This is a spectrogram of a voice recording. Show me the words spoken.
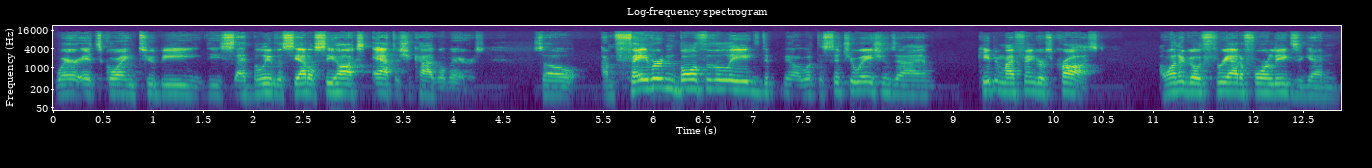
where it's going to be the I believe the Seattle Seahawks at the Chicago Bears. So I'm favored in both of the leagues you know, with the situations that I am keeping my fingers crossed. I want to go three out of four leagues again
